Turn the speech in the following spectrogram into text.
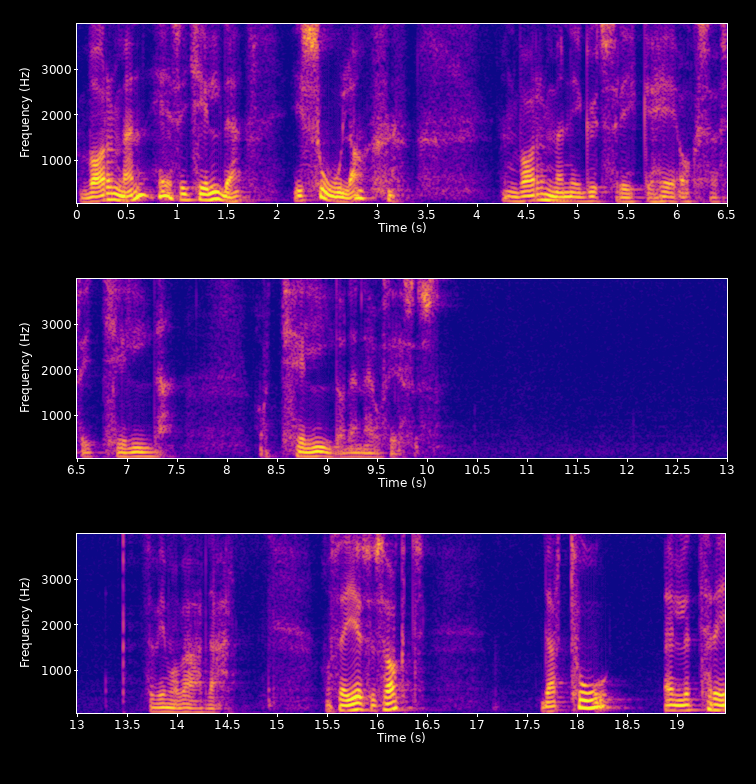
Varmen har sin kilde i sola. Men varmen i Guds rike har også sin kilde. Og kilda den er hos Jesus. Så vi må være der. Og så har Jesus sagt der to eller tre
